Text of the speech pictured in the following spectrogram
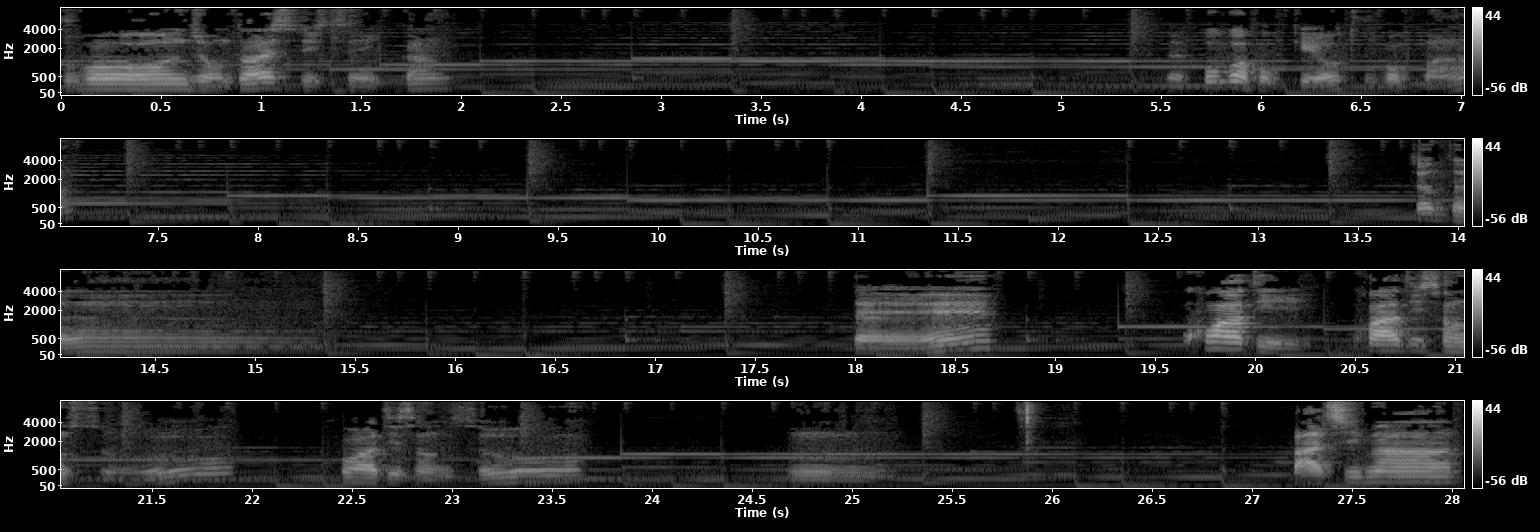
두 번 정도 할 수 있으니까 네, 뽑아 볼게요. 두 번만. 짜잔. 네. 코아디, 코아디 선수. 코아디 선수. 음. 마지막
